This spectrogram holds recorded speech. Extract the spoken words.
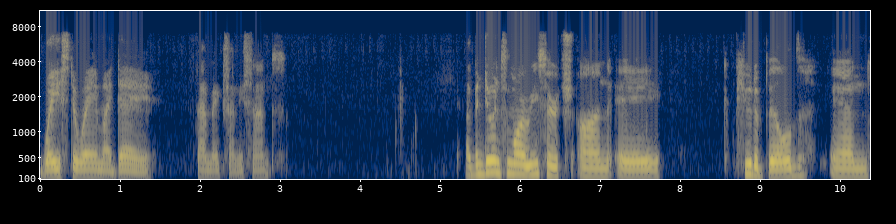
waste away my day, if that makes any sense. I've been doing some more research on a computer build, and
